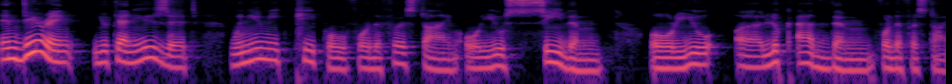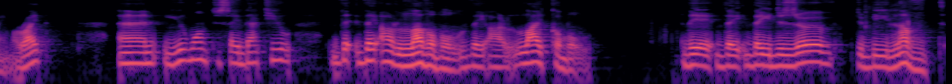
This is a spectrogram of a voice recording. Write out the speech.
Endearing you can use it when you meet people for the first time or you see them or you uh, look at them for the first time all right? And you want to say that you they, they are lovable they are likable. They, they they deserve to be loved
